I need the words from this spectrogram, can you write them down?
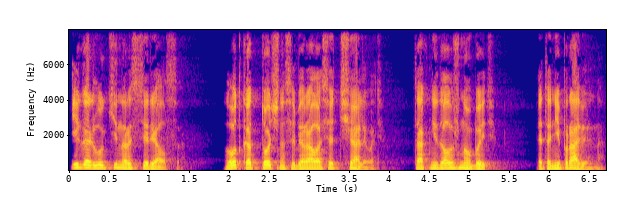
Игорь Лукин растерялся. Лодка точно собиралась отчаливать. Так не должно быть. Это неправильно.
